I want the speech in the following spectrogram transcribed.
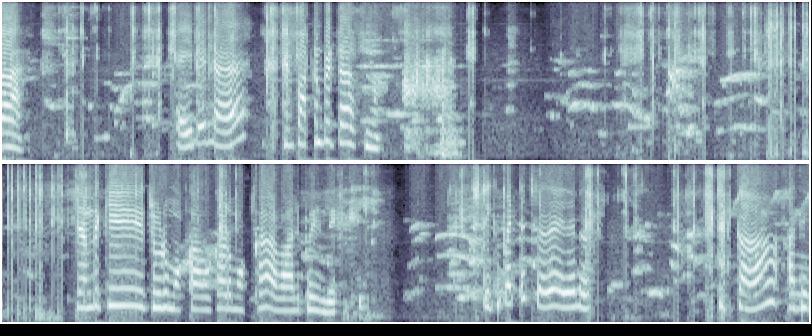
రా. అయిపోయిందా? ఇది పక్కన పెట్టేస్తున్నా. కిందకి చూడు మొక్క అవకాడు మొక్క వాలిపోయింది. స్టిక్ పెట్టచ్చు కదా ఏదైనా? చిక్క అది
